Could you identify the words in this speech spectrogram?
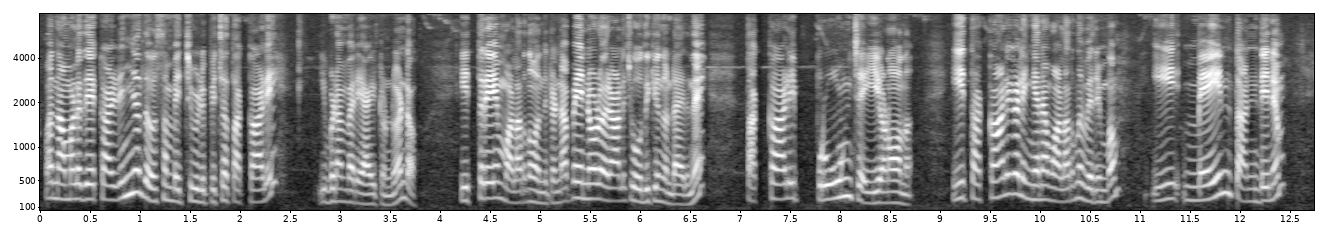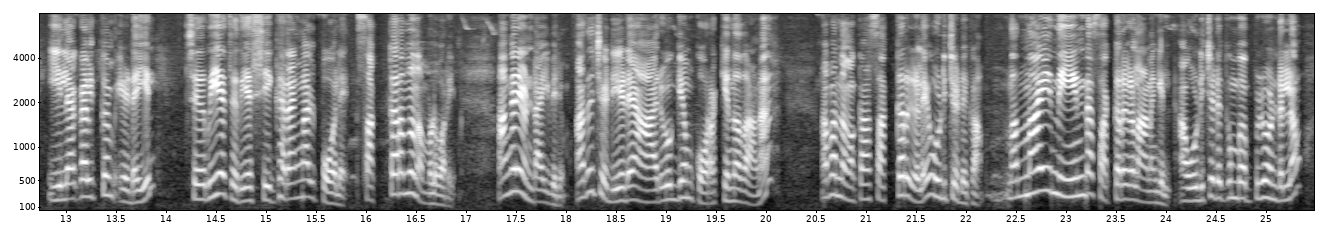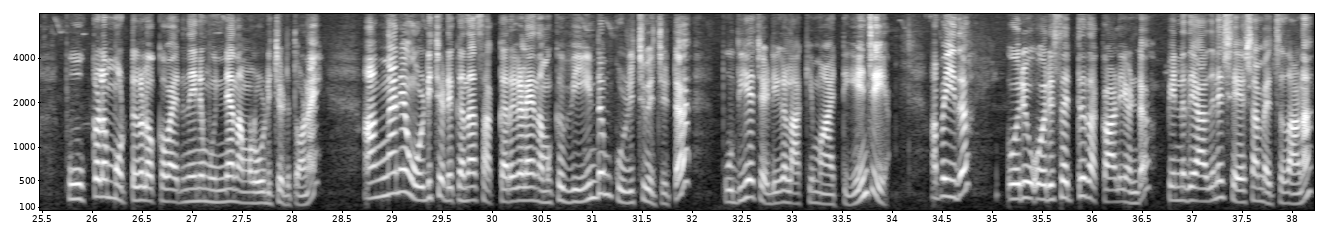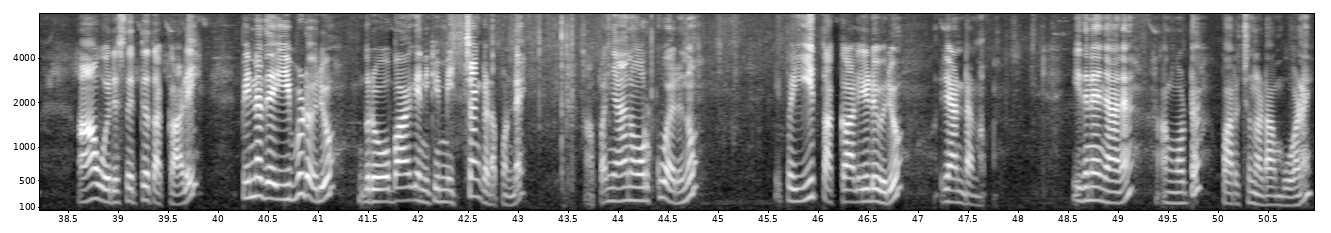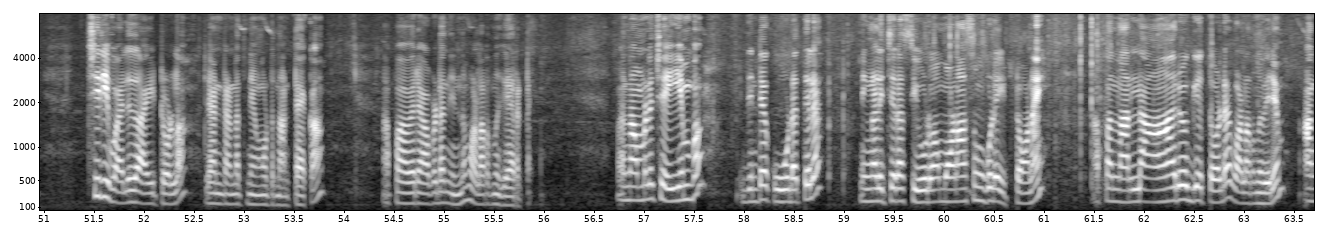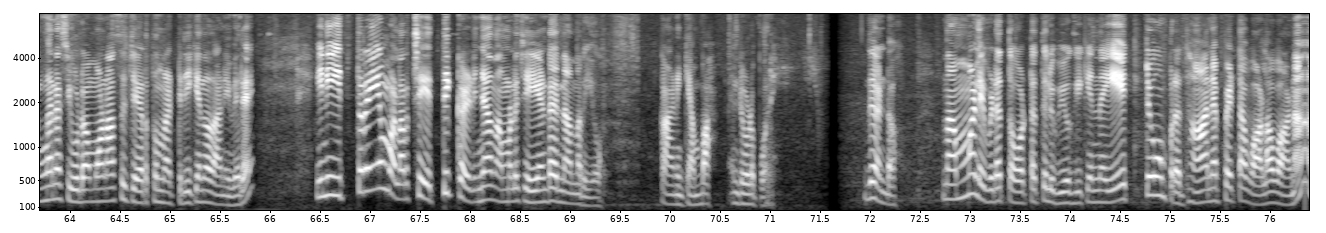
അപ്പോൾ നമ്മളിതേ കഴിഞ്ഞ ദിവസം വെച്ച് പിടിപ്പിച്ച തക്കാളി ഇവിടം വരെ ആയിട്ടുണ്ട് കണ്ടോ? ഇത്രയും വളർന്നു വന്നിട്ടുണ്ട്. അപ്പോൾ എന്നോട് ഒരാൾ ചോദിക്കുന്നുണ്ടായിരുന്നേ തക്കാളി പ്രൂൺ ചെയ്യണോന്ന്? ഈ തക്കാളികൾ ഇങ്ങനെ വളർന്നു വരുമ്പം ഈ മെയിൻ തണ്ടിനും ഇലകൾക്കും ഇടയിൽ ചെറിയ ചെറിയ ശിഖരങ്ങൾ പോലെ സക്കറെന്ന് നമ്മൾ പറയും. അങ്ങനെ ഉണ്ടായി വരും. അത് ചെടിയുടെ ആരോഗ്യം കുറയ്ക്കുന്നതാണ്. അപ്പം നമുക്ക് ആ സക്കറുകളെ ഒടിച്ചെടുക്കാം. നന്നായി നീണ്ട സക്കറുകളാണെങ്കിൽ ആ ഒടിച്ചെടുക്കുമ്പോൾ എപ്പോഴും ഉണ്ടല്ലോ പൂക്കളും മുട്ടുകളൊക്കെ വരുന്നതിന് മുന്നേ നമ്മൾ ഒടിച്ചെടുത്തോണേ. അങ്ങനെ ഒടിച്ചെടുക്കുന്ന സക്കറുകളെ നമുക്ക് വീണ്ടും കുഴിച്ചു വെച്ചിട്ട് പുതിയ ചെടികളാക്കി മാറ്റുകയും ചെയ്യാം. അപ്പോൾ ഇത് ഒരു ഒരു സെറ്റ് തക്കാളിയുണ്ട്. പിന്നെ ദേ അതിന് ശേഷം വെച്ചതാണ് ആ ഒരു സെറ്റ് തക്കാളി. പിന്നെ ദേ ഇവിടെ ഒരു ഗ്രോ ബാഗ് എനിക്ക് മിച്ചം കിടപ്പുണ്ടേ. അപ്പം ഞാൻ ഓർക്കുമായിരുന്നു ഇപ്പോൾ ഈ തക്കാളിയുടെ ഒരു രണ്ടെണ്ണം. ഇതിനെ ഞാൻ അങ്ങോട്ട് പറിച്ചു നടാൻ പോവാണേ. ഇച്ചിരി വലുതായിട്ടുള്ള രണ്ടെണ്ണത്തിനെ അങ്ങോട്ട് നട്ടേക്കാം. അപ്പോൾ അവരവിടെ നിന്ന് വളർന്നു കയറട്ടെ. നമ്മൾ ചെയ്യുമ്പം ഇതിന്റെ കൂടത്തിൽ നിങ്ങൾ ഇച്ചിരി സ്യൂഡോമോണാസും കൂടെ ഇട്ടോണേ. അപ്പം നല്ല ആരോഗ്യത്തോടെ വളർന്നു വരും. അങ്ങനെ സ്യൂഡോമോണാസ് ചേർത്ത് നട്ടിരിക്കുന്നതാണ് ഇവരെ. ഇനി ഇത്രയും വളർച്ച എത്തിക്കഴിഞ്ഞാൽ നമ്മൾ ചെയ്യേണ്ടത് എന്നാണെന്നറിയോ കാണിക്കാം. ബാ എന്റെ കൂടെ പോരെ. ഇത് കണ്ടോ? നമ്മളിവിടെ തോട്ടത്തിൽ ഉപയോഗിക്കുന്ന ഏറ്റവും പ്രധാനപ്പെട്ട വളമാണ്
